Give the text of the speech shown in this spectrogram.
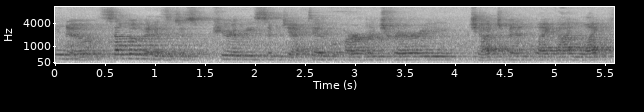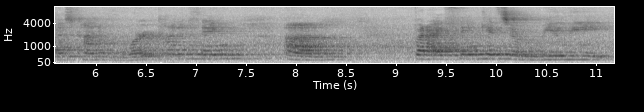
you know, some of it is just purely subjective, arbitrary judgment, like I like this kind of work kind of thing. Um, but I think it's a really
